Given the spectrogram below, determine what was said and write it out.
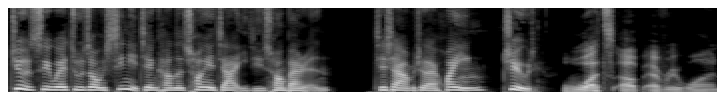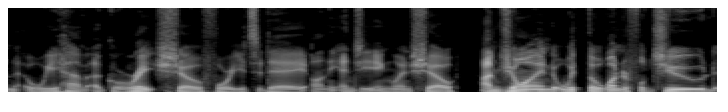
Jude 是一位注重心理健康的创业家以及创办人。接下来我们就来欢迎 Jude。What's up, everyone? We have a great show for you today on the NG English show. I'm joined with the wonderful Jude.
